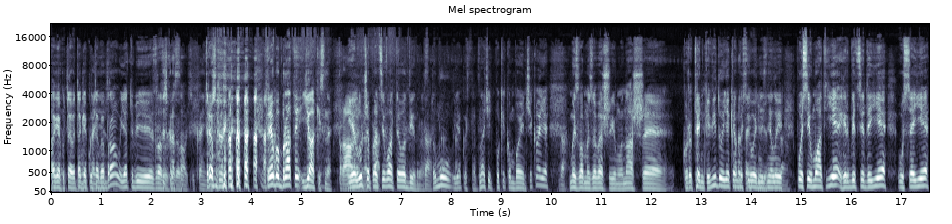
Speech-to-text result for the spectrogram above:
Так як у тебе, так молодець. як у Ну, тебе брав, я тобі зразу Ти ж красавчик. Треба, треба брати якісне. І Правильно, лучше так. працювати один раз. Так, Тому так. якось так. Значить, поки комбайн чекає, Да. ми з вами завершуємо наше коротеньке відео, яке ми сьогодні відео, зняли. Посів Посівмат є, гербіциди є, усе є.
